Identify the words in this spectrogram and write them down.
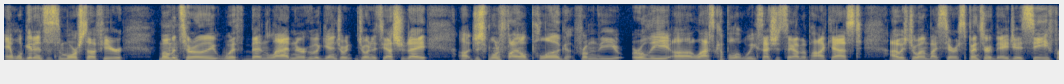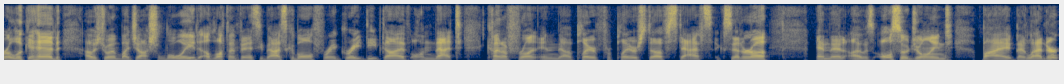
And we'll get into some more stuff here momentarily with Ben Ladner, who again joined, joined us yesterday. Uh, just one final plug from the early uh, last couple of weeks, I should say, on the podcast. I was joined by Sarah Spencer of the AJC for a look ahead. I was joined by Josh Lloyd of Locked On Fantasy Basketball for a great deep dive on that kind of front and uh, player for player stuff, stats, etc. And then I was also joined by Ben Ladner,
